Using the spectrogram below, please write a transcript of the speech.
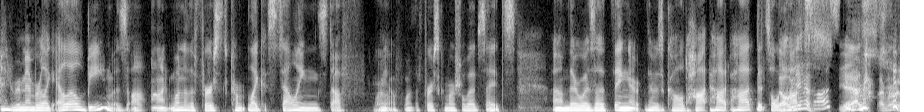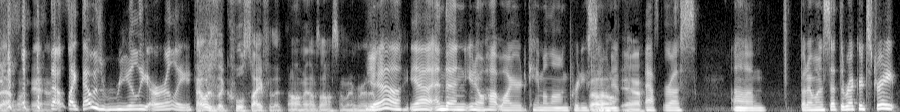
I remember like LL Bean was on one of the first com- like selling stuff, you know, one of the first commercial websites. Um, there was a thing that was called Hot Hot Hot that sold Oh hot yes, sauce. yes, I remember that one. Yeah, that was like that was really early. that was a cool site for that. Oh man, that was awesome. I remember that. Yeah, yeah. And then, you know, Hotwired came along pretty soon Oh, yeah. after us. Um, but I want to set the record straight.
